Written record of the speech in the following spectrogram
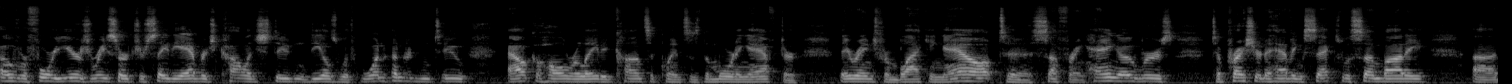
over four years, researchers say the average college student deals with 102 alcohol related consequences the morning after. They range from blacking out to suffering hangovers to pressure to having sex with somebody uh,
